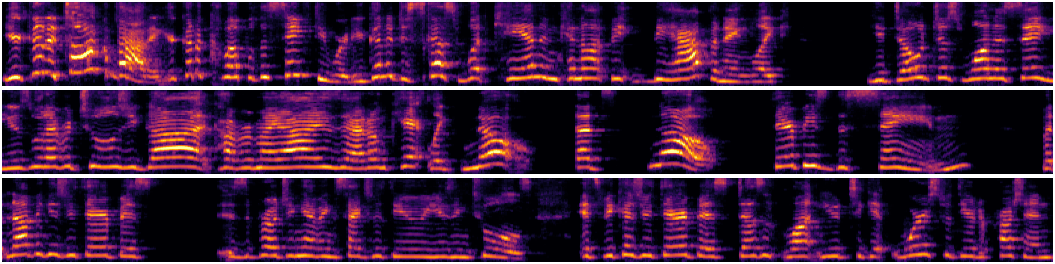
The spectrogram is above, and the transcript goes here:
you're going to talk about it. You're going to come up with a safety word. You're going to discuss what can and cannot be, be happening. Like you don't just want to say use whatever tools you got. Cover my eyes. I don't care. Like no that's no. Therapy is the same but not because your therapist is approaching having sex with you using tools. It's because your therapist doesn't want you to get worse with your depression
